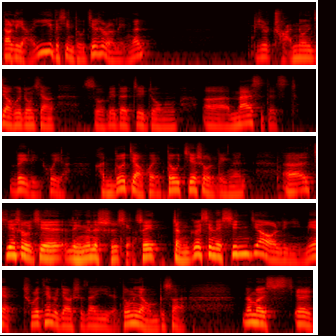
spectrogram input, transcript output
到两亿的信徒接受了灵恩。比如传统的教会中，像所谓的这种呃 Methodist 卫理会啊，很多教会都接受了灵恩。呃，接受一些灵恩的实行，所以整个现在新教里面，除了天主教十三亿人，东正教我们不算。那么，呃，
